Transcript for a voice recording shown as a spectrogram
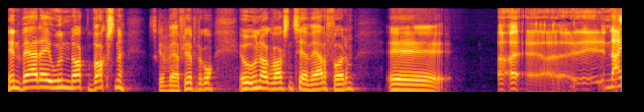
en hverdag uden nok voksne, skal være flere pædagoger, øh, uden nok voksne til at være der for dem. Øh, øh, øh, øh, nej,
